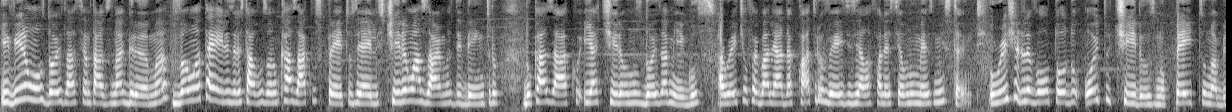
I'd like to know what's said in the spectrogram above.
e viram os dois lá sentados na grama. Vão até eles, eles estavam usando casacos pretos e aí eles tiram as armas de dentro do casaco e atiram nos dois amigos. A Rachel foi baleada quatro vezes e ela faleceu no mesmo instante. O Richard levou todo oito tiros no peito, no abdômen,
